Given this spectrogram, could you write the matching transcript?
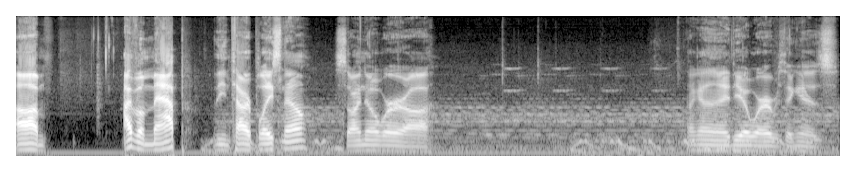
Um, I have a map, the entire place now, so I know where, uh, I got an idea where everything is.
